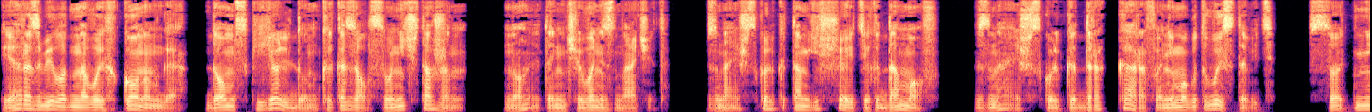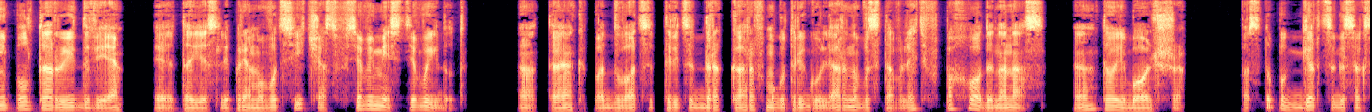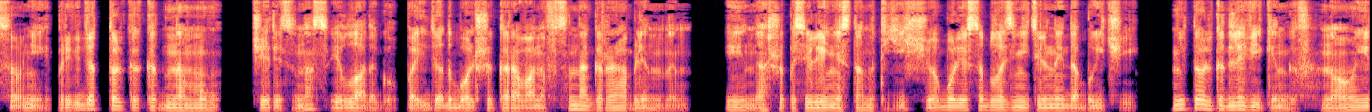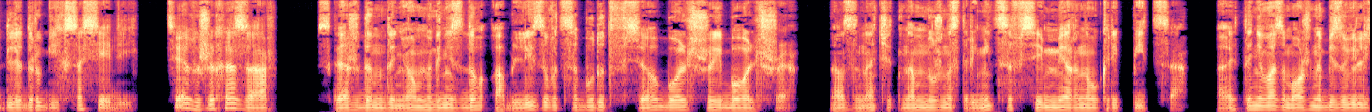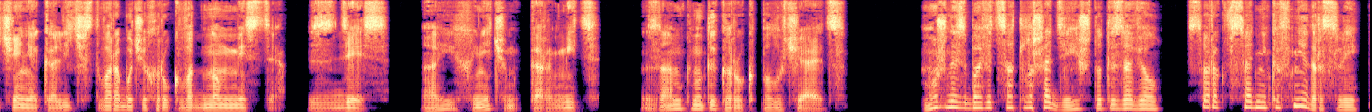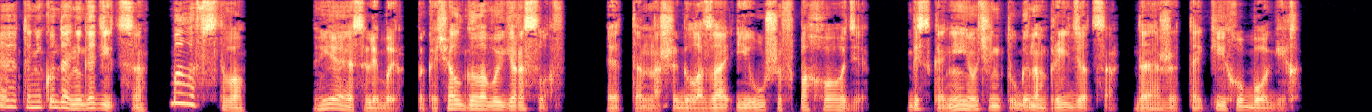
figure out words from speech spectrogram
«Я разбил одного их конунга, Дом Скьёльдунг оказался уничтожен. Но это ничего не значит. Знаешь, сколько там еще этих домов? Знаешь, сколько драккаров они могут выставить? Сотни, полторы, две. Это если прямо вот сейчас все вместе выйдут. А так, по 20-30 драккаров могут регулярно выставлять в походы на нас, а то и больше. Поступок герцога Саксонии приведет только к одному. Через нас и Ладогу пойдет больше караванов с награбленным, и наши поселения станут еще более соблазнительной добычей. Не только для викингов, но и для других соседей, тех же хазар. С каждым днем на гнездо облизываться будут все больше и больше. А значит, нам нужно стремиться всемерно укрепиться. А это невозможно без увеличения количества рабочих рук в одном месте. Здесь. А их нечем кормить. Замкнутый круг получается. «Можно избавиться от лошадей, что ты завел. Сорок всадников недорослей. Это никуда не годится. Баловство». «Если бы», — покачал головой Ярослав. «Это наши глаза и уши в походе. Без коней очень туго нам придется, даже таких убогих.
